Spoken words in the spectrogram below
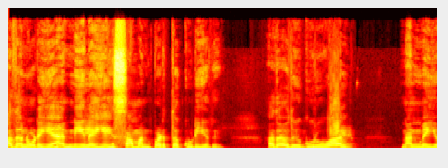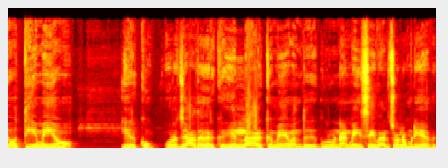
அதனுடைய நிலையை சமன்படுத்தக்கூடியது. அதாவது குருவால் நன்மையோ தீமையோ இருக்கும். ஒரு ஜாதகருக்கு. எல்லாருக்குமே வந்து குரு நன்மையை செய்வார்னு சொல்ல முடியாது.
